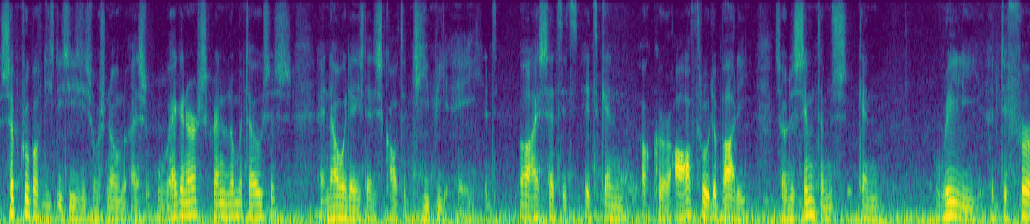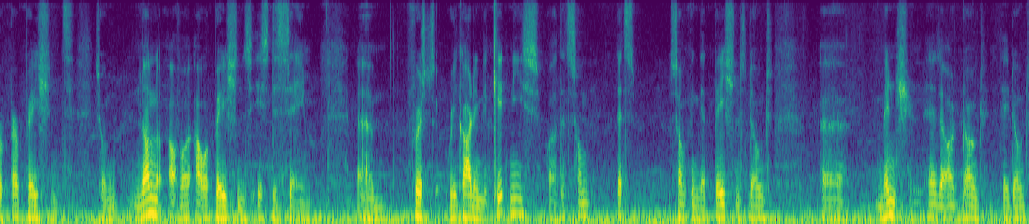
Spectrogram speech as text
subgroup of these diseases was known as Wegener's granulomatosis, and nowadays that is called the GPA. It, well, I said it, it can occur all through the body, so the symptoms can really differ per patient. So none of our patients is the same. Um, first, regarding the kidneys, well, that's some that's something that patients don't uh, mention. They don't they don't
